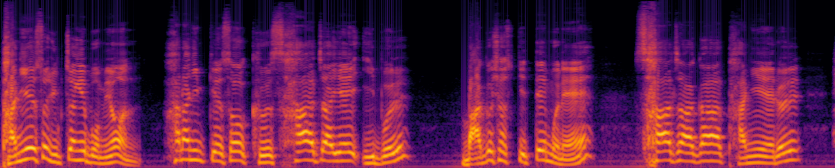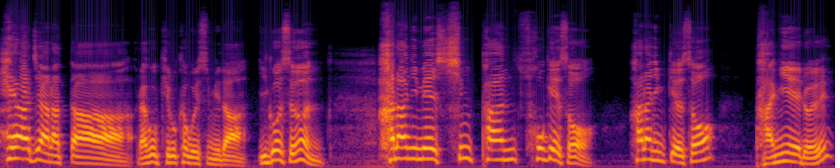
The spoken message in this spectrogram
다니엘서 6장에 보면 하나님께서 그 사자의 입을 막으셨기 때문에 사자가 다니엘을 해하지 않았다라고 기록하고 있습니다. 이것은 하나님의 심판 속에서 하나님께서 다니엘을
